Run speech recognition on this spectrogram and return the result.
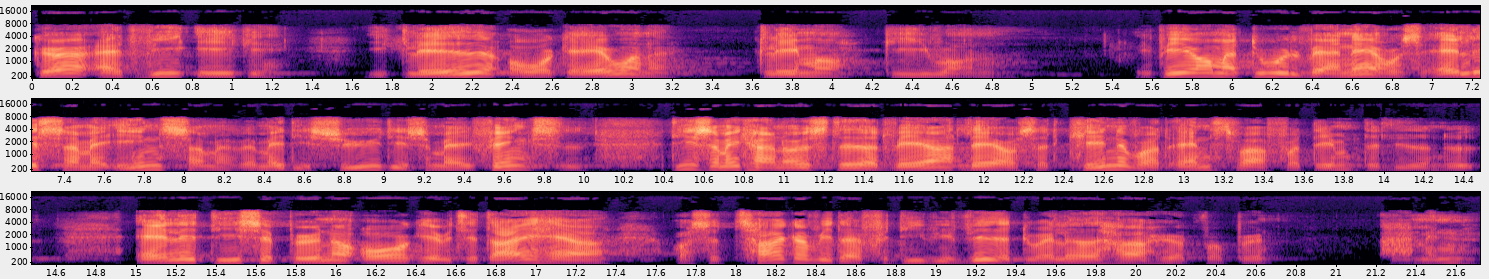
Gør, at vi ikke i glæde over gaverne glemmer giveren. Vi beder om, at du vil være nær hos alle, som er ensomme, være med de syge, de som er i fængsel, de som ikke har noget sted at være, lær os at kende vort ansvar for dem, der lider nød. Alle disse bønder overgiver vi til dig, Herre, og så takker vi dig, fordi vi ved, at du allerede har hørt vores bøn. Amen.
